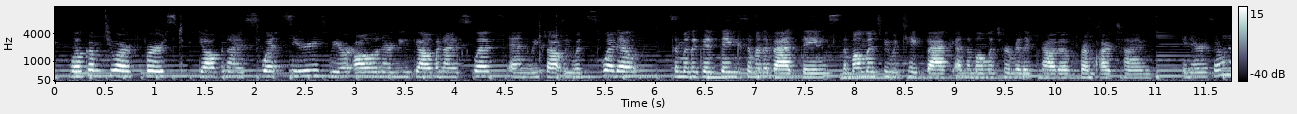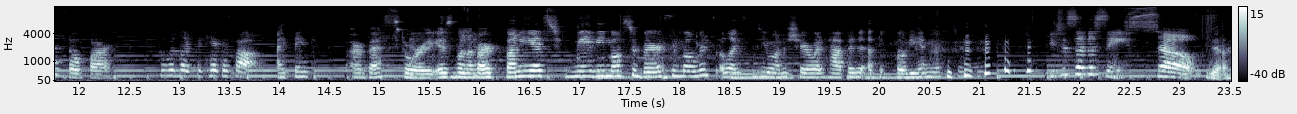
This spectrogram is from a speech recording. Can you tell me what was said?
Welcome to our first Galvanized Sweat series. We are all in our new Galvanized sweats, and we thought we would sweat out some of the good things, some of the bad things, the moments we would take back, and the moments we're really proud of from our time in Arizona so far. Who would like to kick us off? I think our best story is one of our funniest, maybe most embarrassing moments. Alexa, do you want to share what happened at the podium yesterday? You should set the scene. So, Yeah.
